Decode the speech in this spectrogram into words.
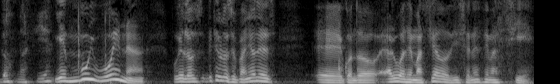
Dos macié. Y es muy buena, porque los, viste que los españoles eh, cuando algo es demasiado dicen es demasié.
